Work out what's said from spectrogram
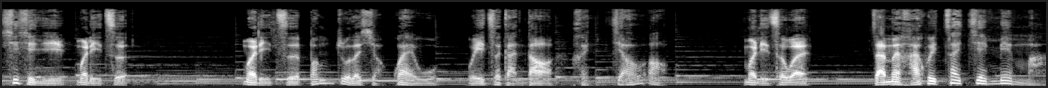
谢谢你，莫里兹。莫里兹帮助了小怪物，为此感到很骄傲。莫里兹问：“咱们还会再见面吗？”“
